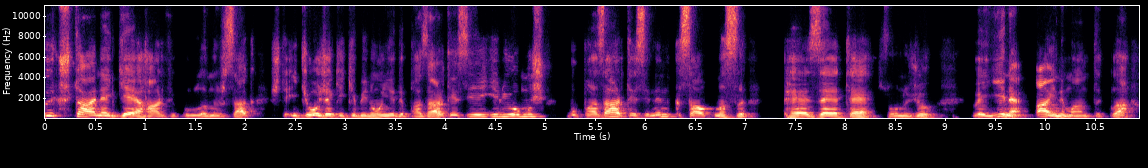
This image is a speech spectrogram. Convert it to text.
3 tane G harfi kullanırsak işte 2 Ocak 2017 pazartesiye geliyormuş. Bu pazartesinin kısaltması PZT sonucu ve yine aynı mantıkla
